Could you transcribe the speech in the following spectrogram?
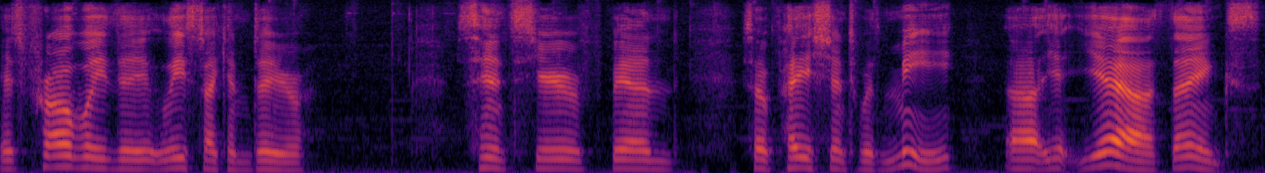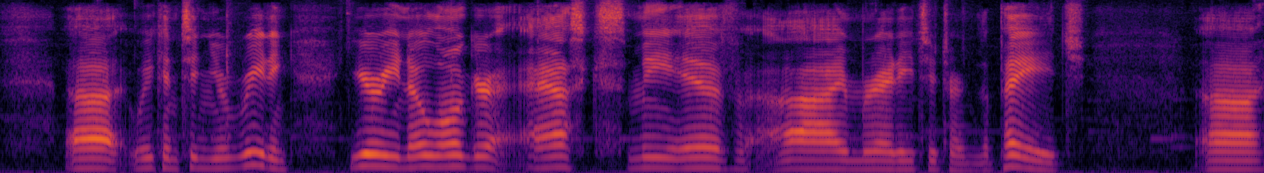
It's probably the least I can do. Since you've been so patient with me, uh, yeah, thanks. Uh, we continue reading. Yuri no longer asks me if I'm ready to turn the page. Uh,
